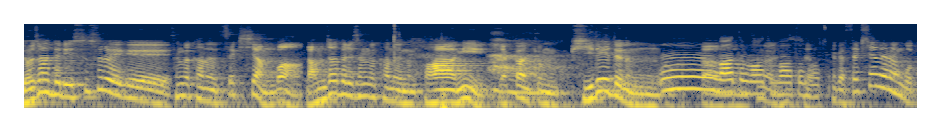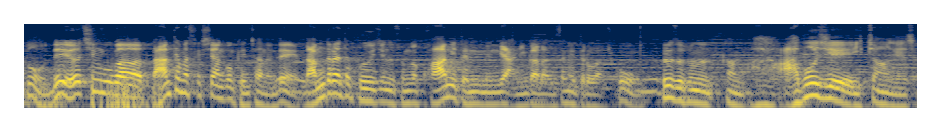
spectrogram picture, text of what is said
여자들이 스스로에게 생각하는 섹시함과 남자들이 생각하는 과함이 약간 좀 비례되는 음, 맞아, 맞아, 맞아. 맞아. 그러니까 섹시함이라는 것도 내 여자친구가 나한테만 섹시한 건 괜찮은데 남들한테 보여지는 순간 과함이 되는 게 아닌가라는 생각이 들어가지고 그래서 저는 약간 아, 아버지의 입장에서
